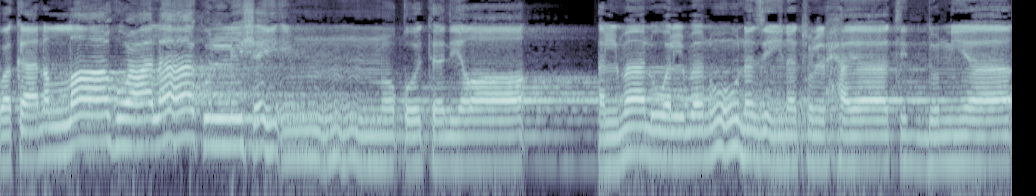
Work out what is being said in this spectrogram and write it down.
وكان الله على كل شيء مقتدرا. المال والبنون زينة الحياة الدنيا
